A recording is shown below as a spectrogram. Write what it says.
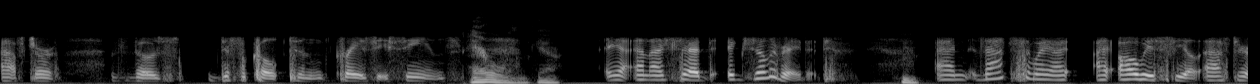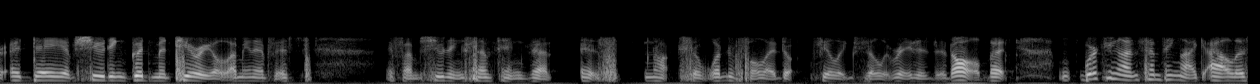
after those difficult and crazy scenes. Harrowing, yeah. Yeah, and I said exhilarated. Hmm. And that's the way I I always feel after a day of shooting good material. I mean, if it's if I'm shooting something that is not so wonderful, I don't feel exhilarated at all. But working on something like Alice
